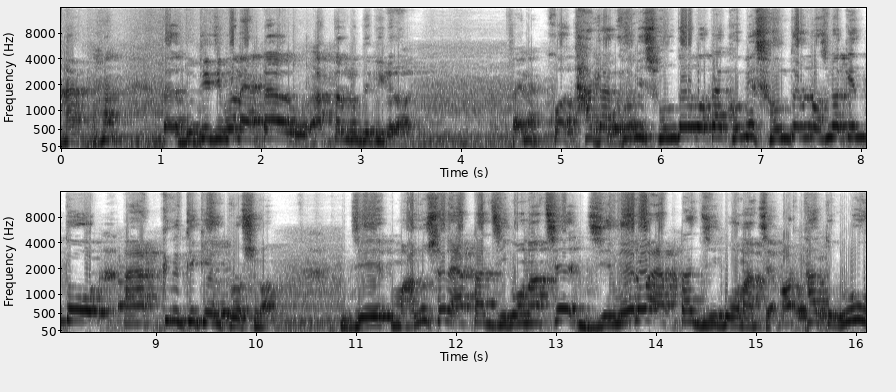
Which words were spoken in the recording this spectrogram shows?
হ্যাঁ। হ্যাঁ। তা দুটি জীবন একটা আত্মার মধ্যে কি করে হয়? তাই না? কথাটা খুবই সুন্দর কথা খুবই সুন্দর প্রশ্ন কিন্তু ক্রিটিক্যাল প্রশ্ন। যে মানুষের একটা জীবন আছে জিনেরও একটা জীবন আছে। অর্থাৎ রুহ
